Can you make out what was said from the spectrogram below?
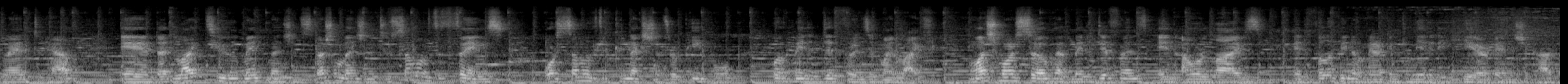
plan to have, and I'd like to make mention, special mention to some of the things or some of the connections or people who have made a difference in my life. Much more so have made a difference in our lives in the Filipino American community here in Chicago.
